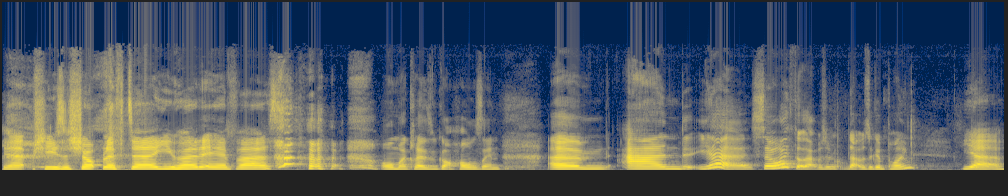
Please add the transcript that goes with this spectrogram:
Yep, she's a shoplifter. You heard it here first. all my clothes have got holes in. Um, and yeah, so I thought that was a, that was a good point. Yeah.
